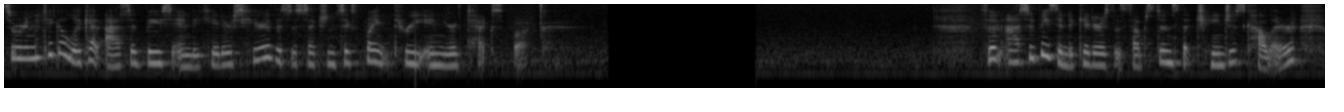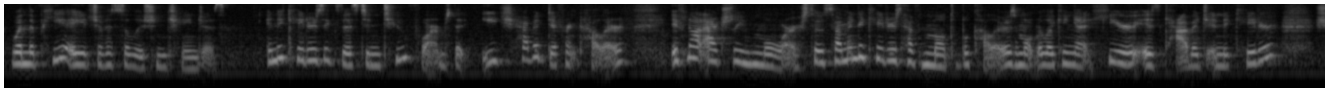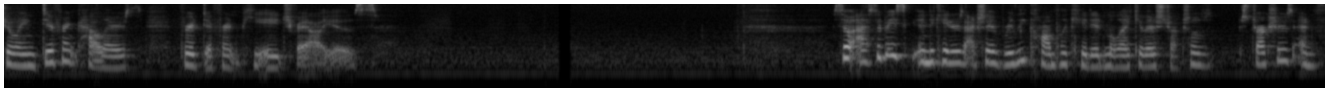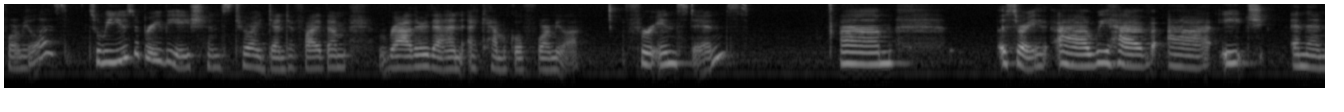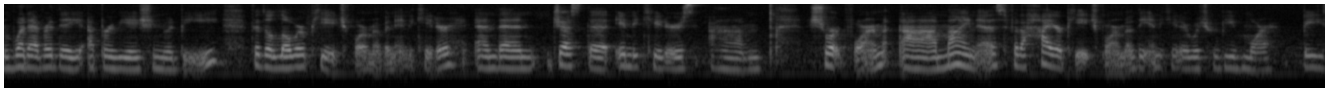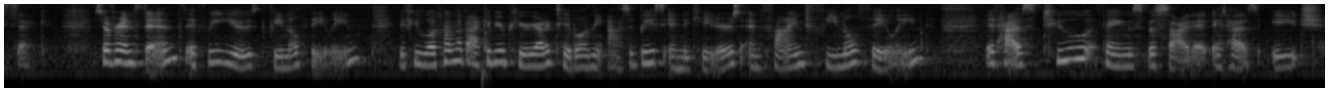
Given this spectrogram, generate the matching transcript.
So we're going to take a look at acid-base indicators here. This is section 6.3 in your textbook. So an acid-base indicator is the substance that changes color when the pH of a solution changes. Indicators exist in two forms that each have a different color, if not actually more. So some indicators have multiple colors, and what we're looking at here is cabbage indicator, showing different colors for different pH values. So acid-base indicators actually have really complicated molecular structures, structures and formulas. So we use abbreviations to identify them rather than a chemical formula. For instance, um, sorry, uh, we have uh, H and then whatever the abbreviation would be for the lower pH form of an indicator, and then just the indicator's um, short form uh, minus for the higher pH form of the indicator, which would be more basic. So for instance, if we used phenolphthalein, if you look on the back of your periodic table in the acid-base indicators and find phenolphthalein, it has two things beside it. It has H,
